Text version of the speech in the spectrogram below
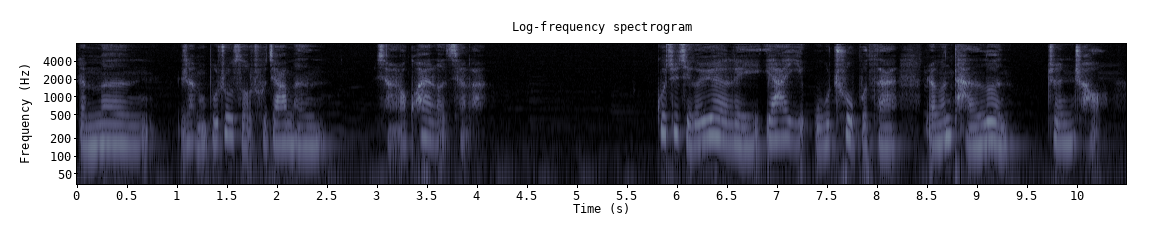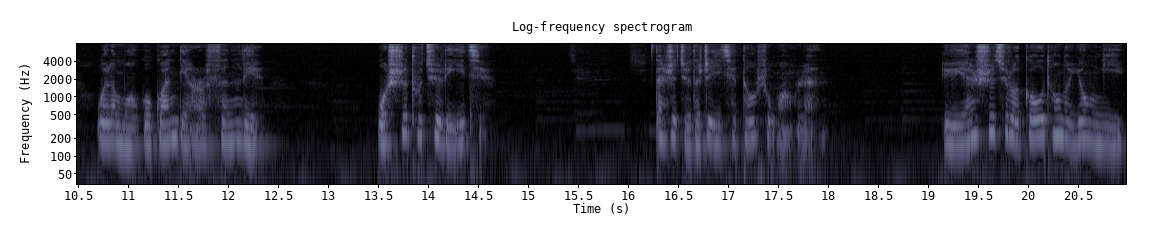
人们忍不住走出家门，想要快乐起来。过去几个月里，压抑无处不在，人们谈论、争吵，为了某个观点而分裂。我试图去理解，但是觉得这一切都是枉然。语言失去了沟通的用意，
